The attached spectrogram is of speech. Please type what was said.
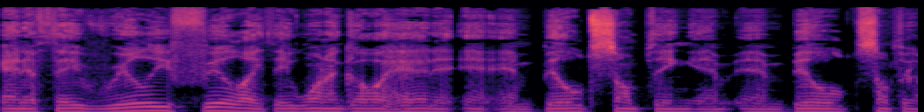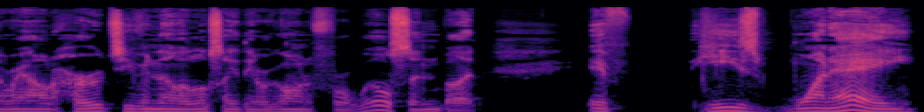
and if they really feel like they want to go ahead and, and build something and, and build something around Hurts, even though it looks like they were going for Wilson, but if he's one A,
